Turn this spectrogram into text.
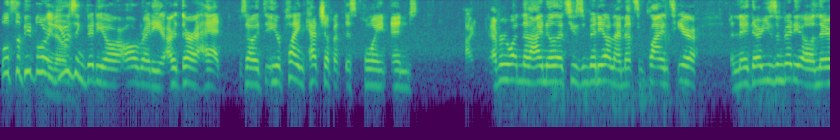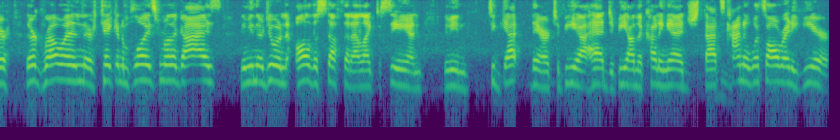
Well, it's the people who are You know. using video are already are they're ahead. So it's, you're playing catch up at this point, and I, everyone that I know that's using video, and I met some clients here, and they they're using video, and they're they're growing. They're taking employees from other guys. I mean, they're doing all the stuff that I like to see, and I mean, to get there, to be ahead, to be on the cutting edge, that's Hmm. kind of what's already here.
